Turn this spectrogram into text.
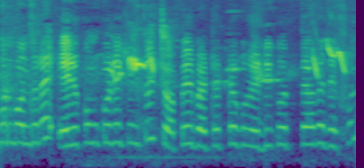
দেখুন বন্ধুরা, এরকম করে কিন্তু চপের ব্যাটারটা রেডি করতে হবে, দেখুন।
